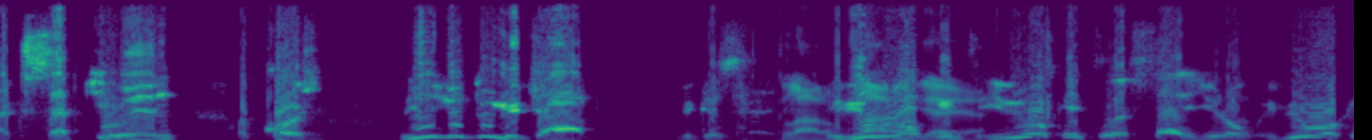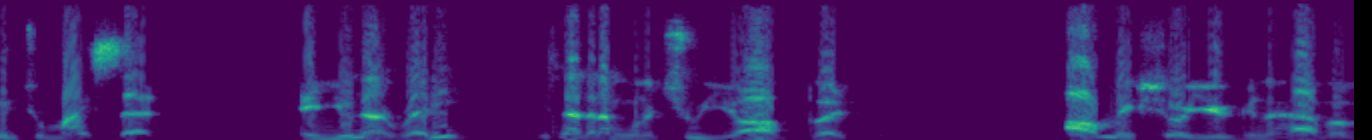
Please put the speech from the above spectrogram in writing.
accept you in. Of course, you, you do your job because Claro, if you claro, walk yeah, into yeah. you walk into a set, you don't. If you walk into my set and you're not ready, it's not that I'm going to chew you off, but I'll make sure you're going to have a,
